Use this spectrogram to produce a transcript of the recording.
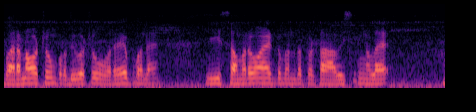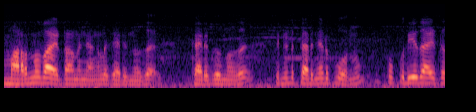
ഭരണപക്ഷവും പ്രതിപക്ഷവും ഒരേപോലെ ഈ സമരവുമായിട്ട് ബന്ധപ്പെട്ട ആവശ്യങ്ങളെ മറന്നതായിട്ടാണ് ഞങ്ങൾ കരുതുന്നത് കരുതുന്നത്. പിന്നീട് തെരഞ്ഞെടുപ്പ് വന്നു. ഇപ്പോൾ പുതിയതായിട്ട്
